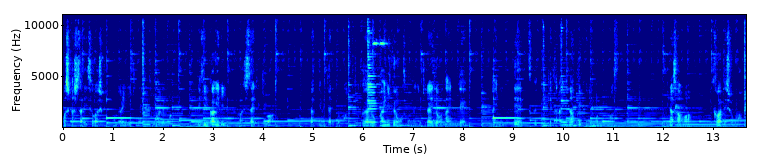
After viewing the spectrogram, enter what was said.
も、しかしたら忙しくて本当にできない時もあれば、できる限りしたい時はやってみたりとか、食材を買いに行くのもそんなに嫌いではないので、買いに行って作っていけたらいいなというふうに思ってます。皆さんはいかがでしょうか、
